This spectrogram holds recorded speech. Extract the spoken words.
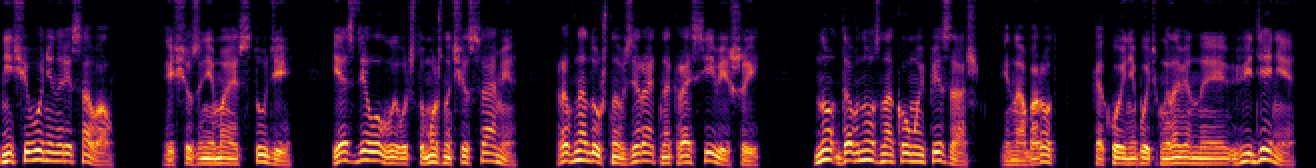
ничего не нарисовал. Еще занимаясь студией, я сделал вывод, что можно часами равнодушно взирать на красивейший, но давно знакомый пейзаж, и наоборот, какое-нибудь мгновенное видение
